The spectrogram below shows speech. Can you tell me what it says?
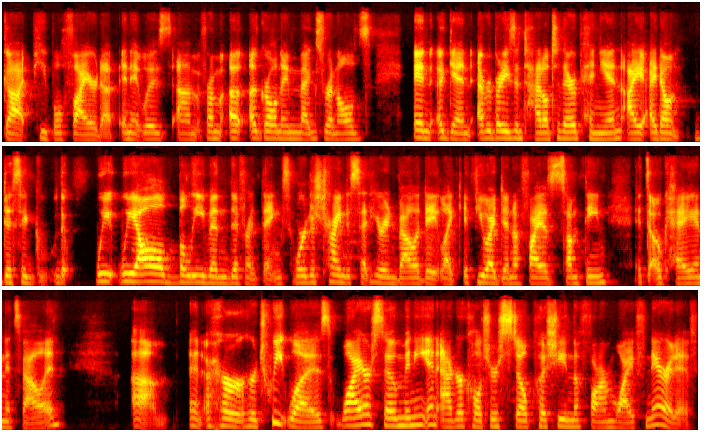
got people fired up and it was um, from a, a, girl named megs reynolds and again everybody's entitled to their opinion. I i don't disagree we we all believe in different things. We're just trying to sit here and validate like if you identify as something it's okay and it's valid. Um and her her tweet was why are so many in agriculture still pushing the farm wife narrative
